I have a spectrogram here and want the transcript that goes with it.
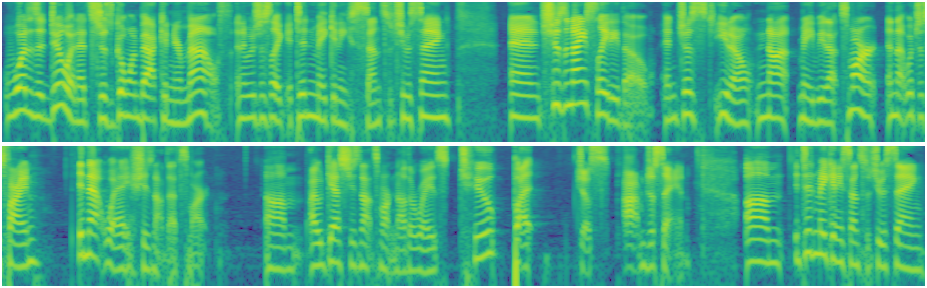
What is it doing? It's just going back in your mouth. And it was just like, it didn't make any sense what she was saying. And she's a nice lady though, and just, you know, not maybe that smart, and that which is fine. In that way, she's not that smart. Um, I would guess she's not smart in other ways too, but just I'm just saying. Um, it didn't make any sense what she was saying.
